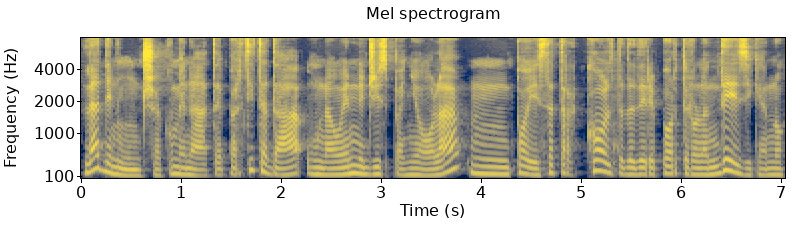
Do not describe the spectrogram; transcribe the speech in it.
La denuncia, come è nata, è partita da una ONG spagnola, mh, mm, poi è stata raccolta da dei reporter olandesi che hanno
